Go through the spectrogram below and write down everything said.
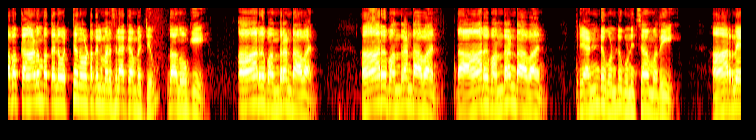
അപ്പോൾ കാണുമ്പോൾ തന്നെ ഒറ്റ നോട്ടത്തിൽ മനസ്സിലാക്കാൻ പറ്റും. ഇതാ നോക്കി. ആറ് പന്ത്രണ്ടാവാൻ. ആറ് പന്ത്രണ്ടാവാൻ. ഇതാ ആറ് പന്ത്രണ്ടാവാൻ. രണ്ട് കൊണ്ട് ഗുണിച്ചാൽ മതി. ആറിനെ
